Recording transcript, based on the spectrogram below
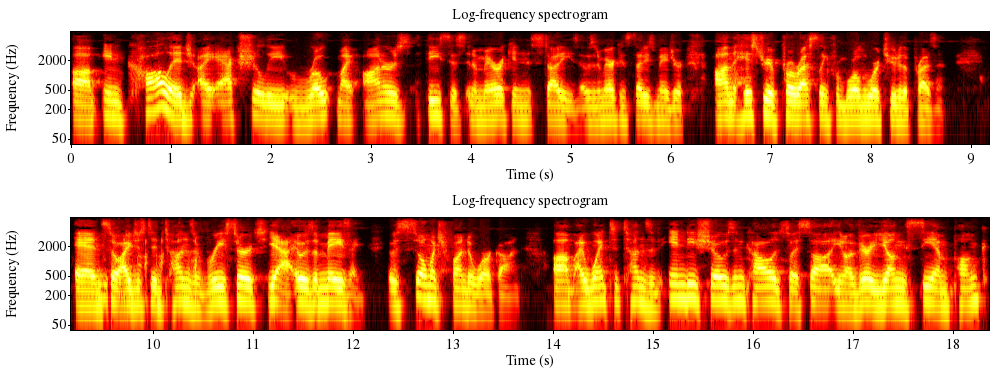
Um, in college, I actually wrote my honors thesis in American Studies. I was an American Studies major on the history of pro wrestling from World War II to the present. And so I just did tons of research. Yeah, it was amazing. It was so much fun to work on. Um, I went to tons of indie shows in college. So I saw, you know, a very young CM Punk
